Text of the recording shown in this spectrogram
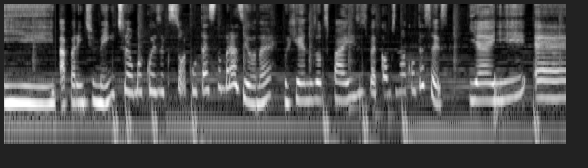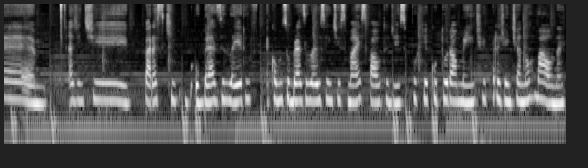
E aparentemente é uma coisa que só acontece no Brasil, né? Porque nos outros países é como se não acontecesse. E aí é, a gente parece que o brasileiro é como se o brasileiro sentisse mais falta disso, porque culturalmente pra gente é normal, né?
